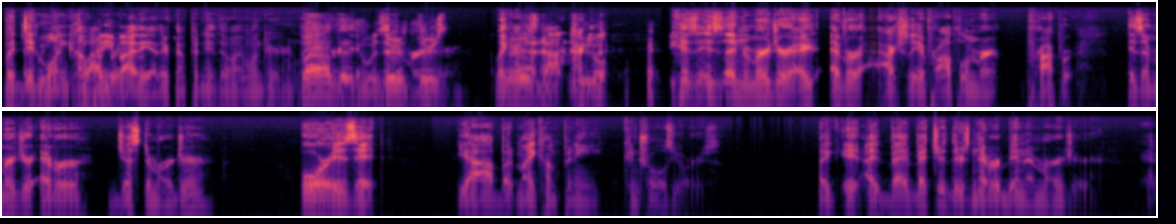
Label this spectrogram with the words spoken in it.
But did one company buy the other company though? I wonder. Like, well, the, it was there's, there's like a, an actual because is a merger ever actually a problem proper is a merger ever just a merger? Or is it yeah but my company controls yours? Like it, I, I bet you there's never been a merger. Yeah.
